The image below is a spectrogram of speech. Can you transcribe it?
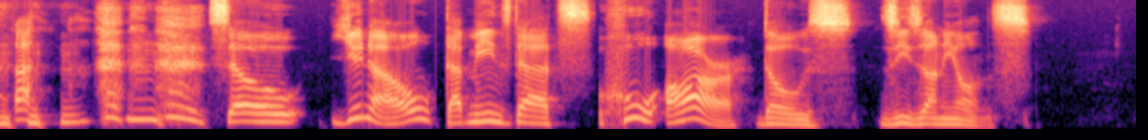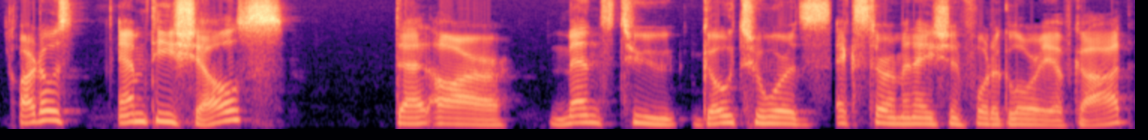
so, you know, that means that who are those Zizanions? Are those empty shells that are meant to go towards extermination for the glory of God?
